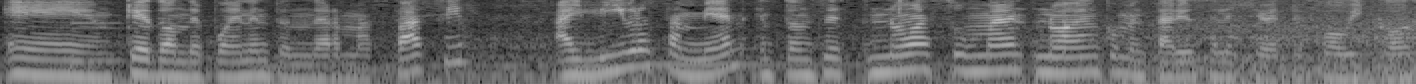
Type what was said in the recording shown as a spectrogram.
eh, que donde pueden entender más fácil. Hay libros también, entonces no asuman, no hagan comentarios LGBT fóbicos.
